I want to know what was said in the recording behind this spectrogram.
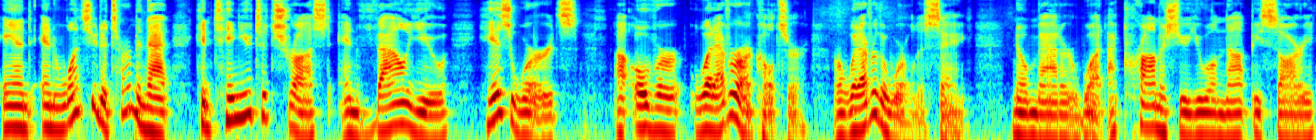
And and once you determine that, continue to trust and value his words uh, over whatever our culture or whatever the world is saying no matter what. I promise you, you will not be sorry.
